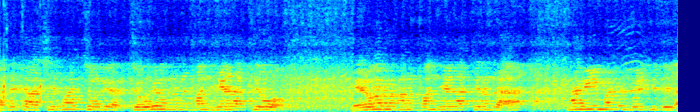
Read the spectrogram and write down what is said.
ಅದಕ್ಕೆ ಆಶೀರ್ವಾದ್ ಚೌರಿ ಅವ್ರು. ಚೌರಿ ಅವ್ರು ನನಗೆ ಬಂದು ಹೇಳಾಕ್ತಿರು. ಹೇಳೋರು ನನಗೆ ಬಂದು ಹೇಳಾಕ್ತಿರಂದ್ರ ನಾವು ಈ ಮಟ್ಟಕ್ಕೆ ಬೆಳಿತಿದ್ದಿಲ್ಲ.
